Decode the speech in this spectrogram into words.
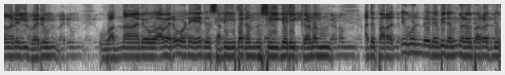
നാളിൽ വരും. വന്നാലോ അവരോട് ഏത് സമീപനം സ്വീകരിക്കണം? അത് പറഞ്ഞുകൊണ്ട് ലഭിതങ്ങൾ തങ്ങൾ പറഞ്ഞു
